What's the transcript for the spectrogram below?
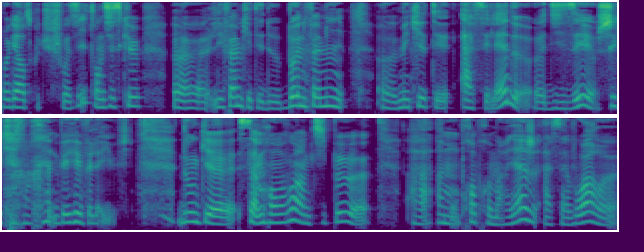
regarde ce que tu choisis, tandis que euh, les femmes qui étaient de bonne famille mais qui étaient assez laides disaient Donc ça me renvoie un petit peu à, mon propre mariage, à savoir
